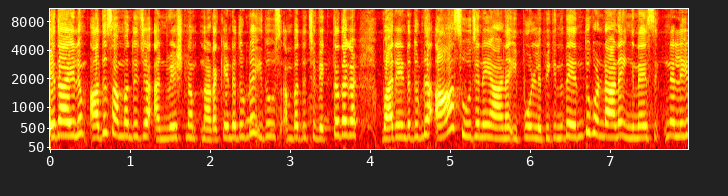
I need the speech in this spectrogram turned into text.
ഏതായാലും അത് സംബന്ധിച്ച് അന്വേഷണം നടക്കേണ്ടതുണ്ട്. ഇത് സംബന്ധിച്ച് വ്യക്തതകൾ വരേണ്ടതുണ്ട്. ആ സൂചനയാണ് ഇപ്പോൾ ലഭിക്കുന്നത്. എന്തുകൊണ്ടാണ് ഇങ്ങനെ സിഗ്നലിൽ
